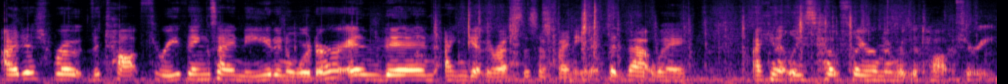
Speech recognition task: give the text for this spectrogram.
I just wrote the top three things I need in order and then I can get the rest of the stuff I need it. But that way I can at least hopefully remember the top three.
